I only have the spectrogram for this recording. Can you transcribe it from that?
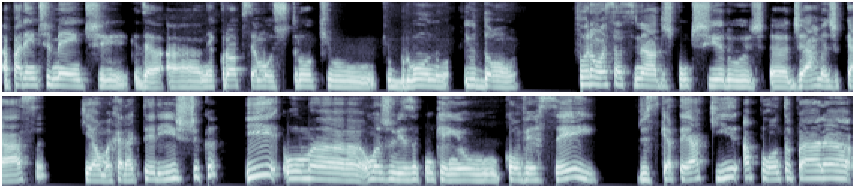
Aparentemente, dizer, a necrópsia mostrou que o, que o Bruno e o Dom foram assassinados com tiros uh, de armas de caça que é uma característica. E uma, uma juíza com quem eu conversei disse que até aqui aponta para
